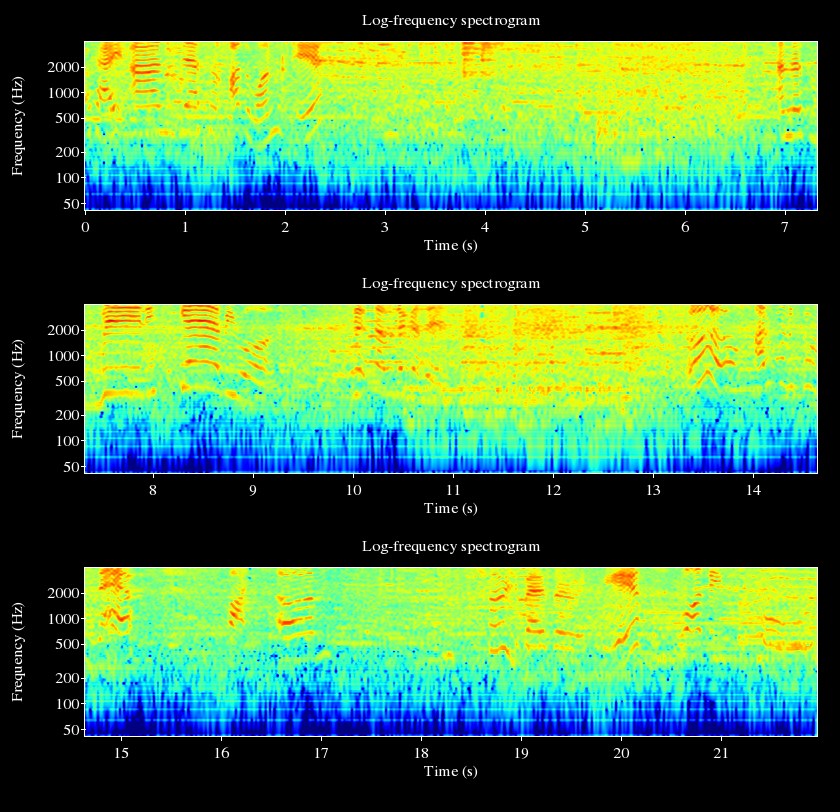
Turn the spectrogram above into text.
Okay, and there's some other ones here. And there's really scary ones. Let's have a look at this. Oh, I don't want to go in there. Right, um, some polar bears over here. What are these called?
